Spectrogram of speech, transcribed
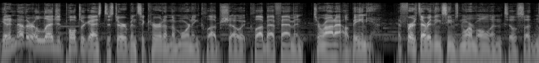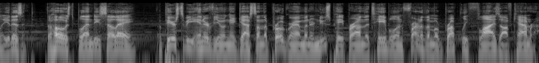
Yet another alleged poltergeist disturbance occurred on the morning club show at Club FM in Tirana, Albania. At first, everything seems normal until suddenly it isn't. The host, Blendi Salaj, appears to be interviewing a guest on the program when a newspaper on the table in front of them abruptly flies off camera.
